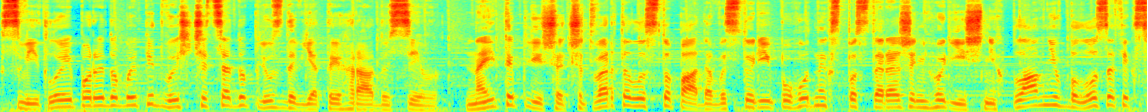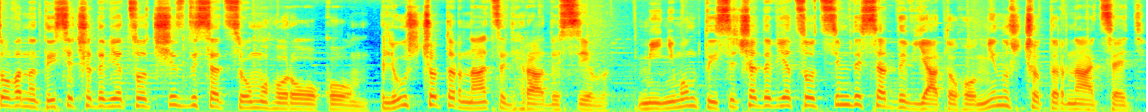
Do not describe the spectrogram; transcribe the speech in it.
Світлої пори доби підвищиться до плюс 9 градусів. Найтепліше 4 листопада в історії погодних спостережень горішніх плавнів було зафіксовано 1967 року, плюс 14 градусів. Мінімум 1979 мінус 14.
